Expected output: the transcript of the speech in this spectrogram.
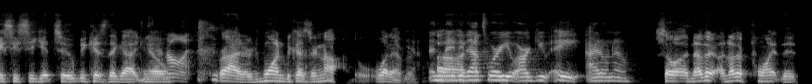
ACC get two because they got you know not. right or one because they're not whatever? and maybe Uh, that's where you argue eight i don't know So another another point that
